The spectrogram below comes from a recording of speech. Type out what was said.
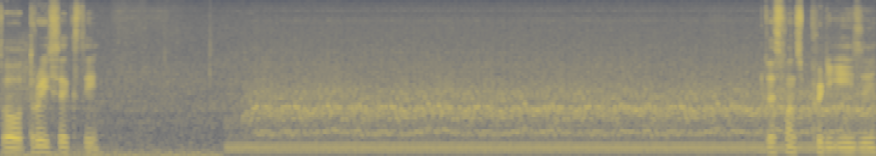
So 360. This one's pretty easy.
